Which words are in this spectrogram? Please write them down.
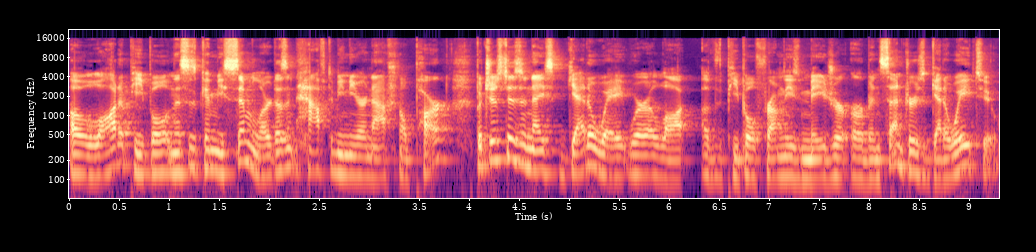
A lot of people, and this is, can be similar, doesn't have to be near a national park, but just as a nice getaway where a lot of the people from these major urban centers get away to.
